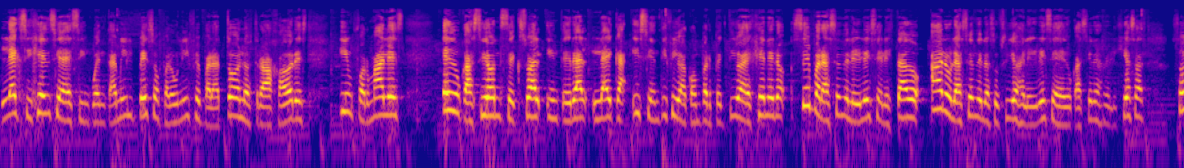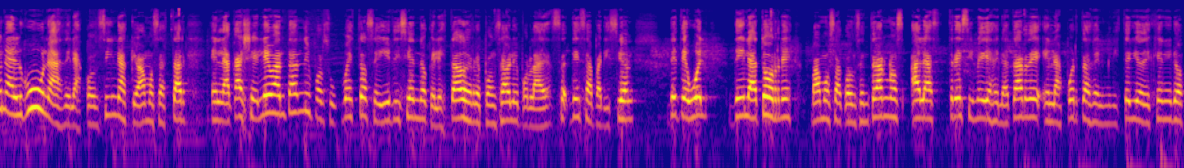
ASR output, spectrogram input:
La exigencia de 50 mil pesos para un IFE para todos los trabajadores informales educación sexual integral, laica y científica con perspectiva de género, separación de la Iglesia y el Estado, anulación de los subsidios a la Iglesia y educaciones religiosas, son algunas de las consignas que vamos a estar en la calle levantando y por supuesto seguir diciendo que el Estado es responsable por la desaparición de Tehuel de la Torre. Vamos a concentrarnos a las tres y media de la tarde en las puertas del Ministerio de Género,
